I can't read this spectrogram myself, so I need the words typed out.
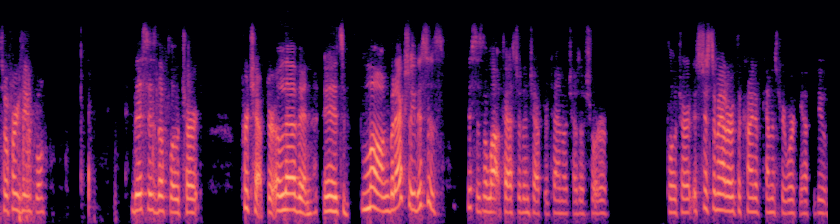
So for example, this is the flowchart for chapter 11. It's long, but actually this is this is a lot faster than chapter 10, which has a shorter flowchart. It's just a matter of the kind of chemistry work you have to do.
